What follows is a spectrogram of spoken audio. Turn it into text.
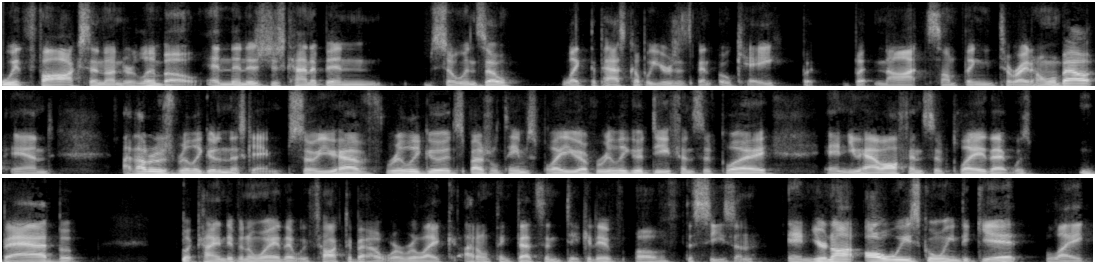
with Fox and under Limbo, and then it's just kind of been so and so. Like the past couple years, it's been okay, but but not something to write home about. And I thought it was really good in this game. So you have really good special teams play, you have really good defensive play, and you have offensive play that was bad, but but kind of in a way that we've talked about where we're like, I don't think that's indicative of the season. And you're not always going to get like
